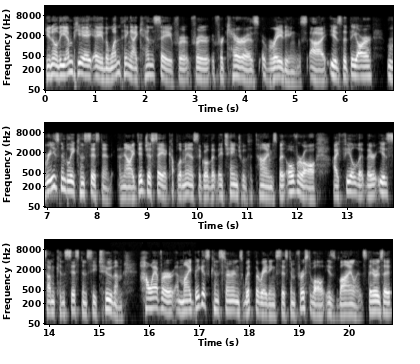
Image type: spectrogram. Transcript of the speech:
You know, the MPAA, the one thing I can say for for for CARA's ratings uh, is that they are reasonably consistent. Now, I did just say a couple of minutes ago that they change with the times, but overall, I feel that there is some consistency to them. However, my biggest concerns with the rating system, first of all, is violence. There is a,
